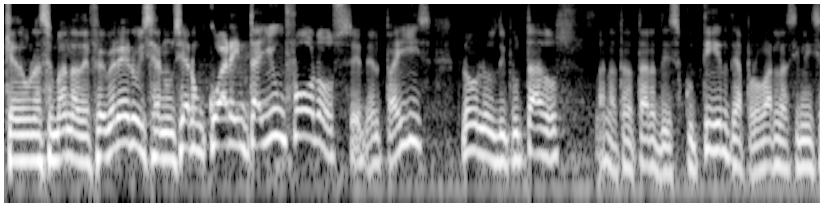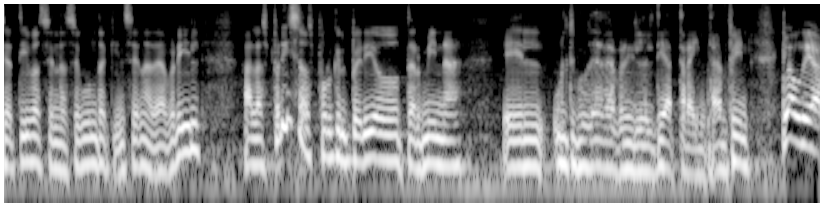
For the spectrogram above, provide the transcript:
Queda una semana de febrero y se anunciaron 41 foros en el país. Luego los diputados van a tratar de discutir, de aprobar las iniciativas en la segunda quincena de abril a las prisas, porque el periodo termina el último día de abril, el día 30. En fin, Claudia.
